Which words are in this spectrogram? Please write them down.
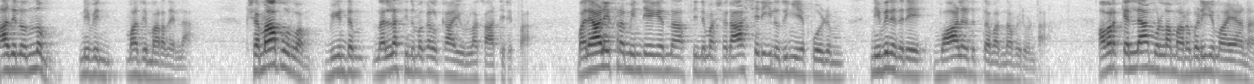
അതിലൊന്നും നിവിൻ മതിമറന്നില്ല. ക്ഷമാപൂർവം വീണ്ടും നല്ല സിനിമകൾക്കായുള്ള കാത്തിരിപ്പ്. മലയാളി ഫ്രം ഇന്ത്യ എന്ന സിനിമ ശരാശരിയിൽ ഒതുങ്ങിയപ്പോഴും നിവിനെതിരെ വാളെടുത്ത് വന്നവരുണ്ട്. അവർക്കെല്ലാമുള്ള മറുപടിയുമായാണ്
